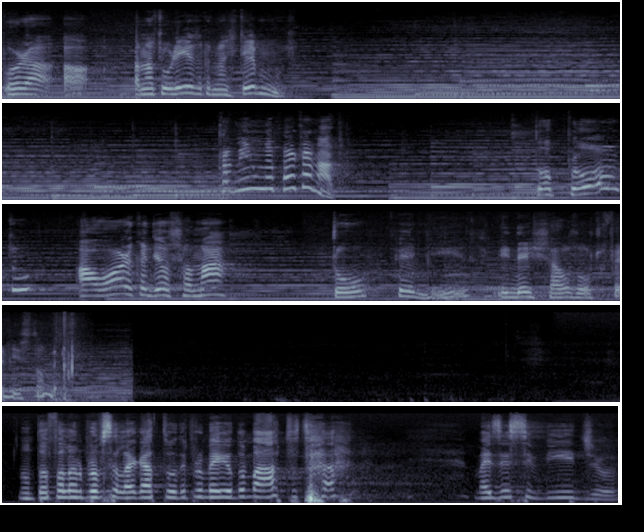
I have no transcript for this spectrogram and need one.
por a, a, a natureza que nós temos. Para mim não me falta nada. Estou pronto, a hora que Deus chamar, estou feliz e deixar os outros felizes também. Não estou falando para você largar tudo e para o meio do mato, tá? Mas esse vídeo,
